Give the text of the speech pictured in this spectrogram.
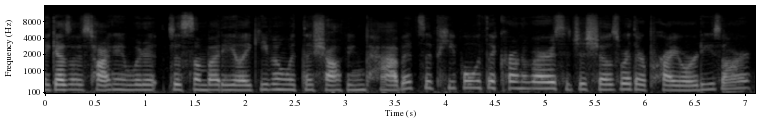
like as I was talking with it to somebody, like even with the shopping habits of people with the coronavirus, it just shows where their priorities are.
